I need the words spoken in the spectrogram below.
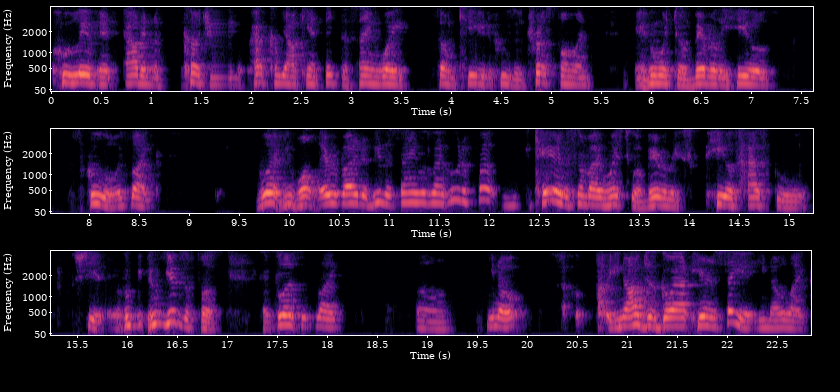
who live in, out in the country, how come y'all can't think the same way some kid who's a trust fund and who went to a Beverly Hills school? It's like, what you want everybody to be the same? It's like, who the fuck cares if somebody went to a Beverly Hills high school? Shit, who, who gives a fuck? And plus, it's like, um, you know, Uh, you know, I'll just go out here and say it. You know, like,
